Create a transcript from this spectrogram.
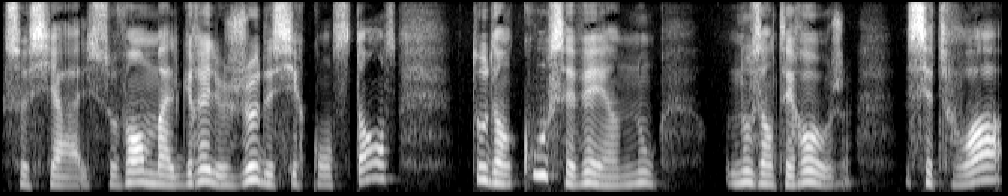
sociales, souvent malgré le jeu de circonstances, tout d'un coup s'éveille en nous, nous interroge. Cette voix,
